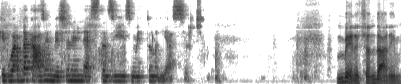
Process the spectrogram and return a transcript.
che guarda caso invece nell'estasi smettono di esserci. Bene, Ciandani.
